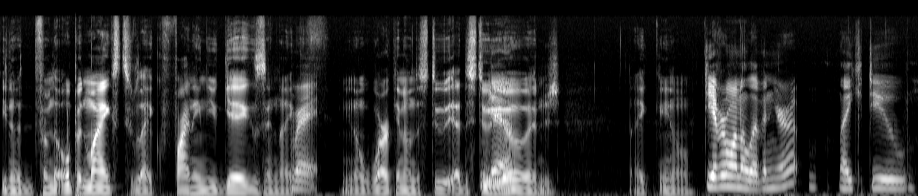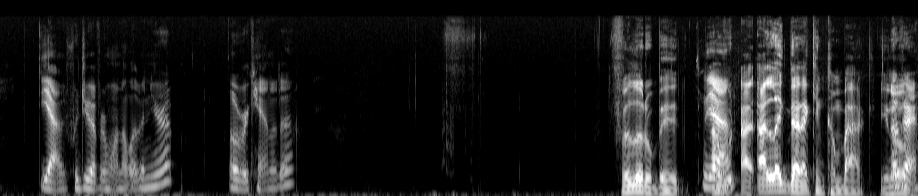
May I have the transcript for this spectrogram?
you know, from the open mics to like finding new gigs and like right you know working on the stu at the studio and just, like you know Do you ever want to live in Europe? Like, do you, yeah, would you ever want to live in Europe over Canada? For a little bit. I, Yeah. would, I, I like that I can come back. You know. Okay.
